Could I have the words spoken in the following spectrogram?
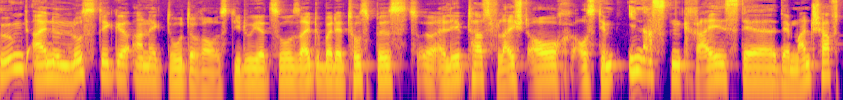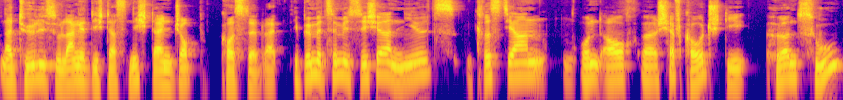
irgendeine lustige Anekdote raus, die du jetzt so, seit du bei der TUS bist, äh, erlebt hast, vielleicht auch aus dem innersten Kreis der, der Mannschaft. Natürlich, solange dich das nicht deinen Job kostet. Ich bin mir ziemlich sicher, Nils, Christian und auch äh, Chefcoach, die hören zu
